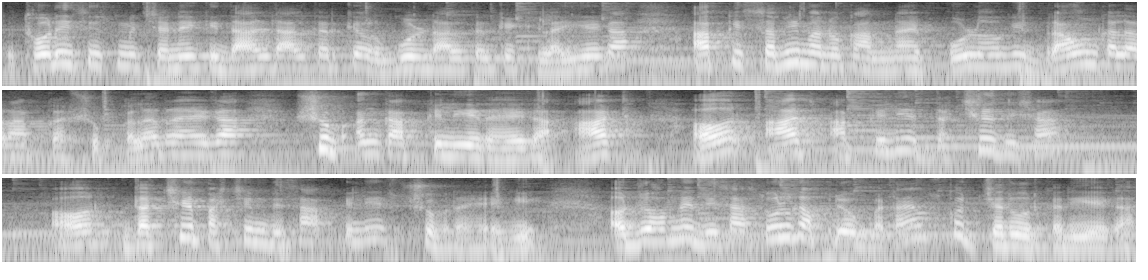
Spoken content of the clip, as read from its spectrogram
तो थोड़ी सी उसमें चने की दाल डाल करके और गुड़ डाल करके खिलाइएगा। आपकी सभी मनोकामनाएँ पूर्ण होगी। ब्राउन कलर आपका शुभ कलर रहेगा। शुभ अंक आपके लिए रहेगा आठ, और आज आपके लिए दक्षिण दिशा और दक्षिण पश्चिम दिशा आपके लिए शुभ रहेगी। और जो हमने दिशा सूल का प्रयोग बताया, उसको ज़रूर करिएगा।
